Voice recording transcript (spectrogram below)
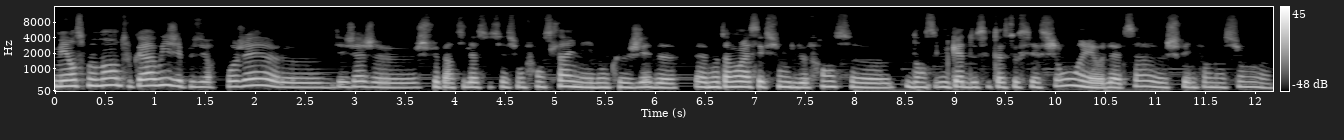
Mais en ce moment, en tout cas, oui, j'ai plusieurs projets. déjà, je, je, fais partie de l'association France Lyme et donc j'aide notamment la section Île-de-France dans le cadre de cette association. Et au-delà de ça, je fais une formation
